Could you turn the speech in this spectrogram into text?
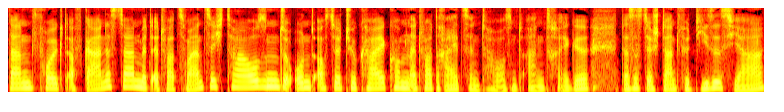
Dann folgt Afghanistan mit etwa 20.000 und aus der Türkei kommen etwa 13.000 Anträge. Das ist der Stand für dieses Jahr.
